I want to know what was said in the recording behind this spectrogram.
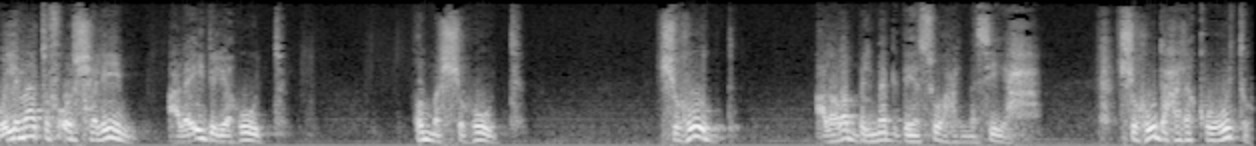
واللي ماتوا في أورشليم على إيد اليهود هم الشهود. شهود على رب المجد يسوع المسيح. شهود على قوته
